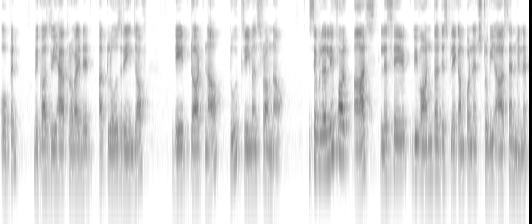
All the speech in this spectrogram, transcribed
open because we have provided a close range of date dot now to three months from now. Similarly for hours, let's say we want the display components to be hours and minute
